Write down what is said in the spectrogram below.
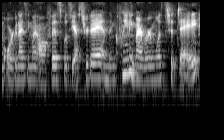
Um, organizing my office was yesterday and then cleaning my room was today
